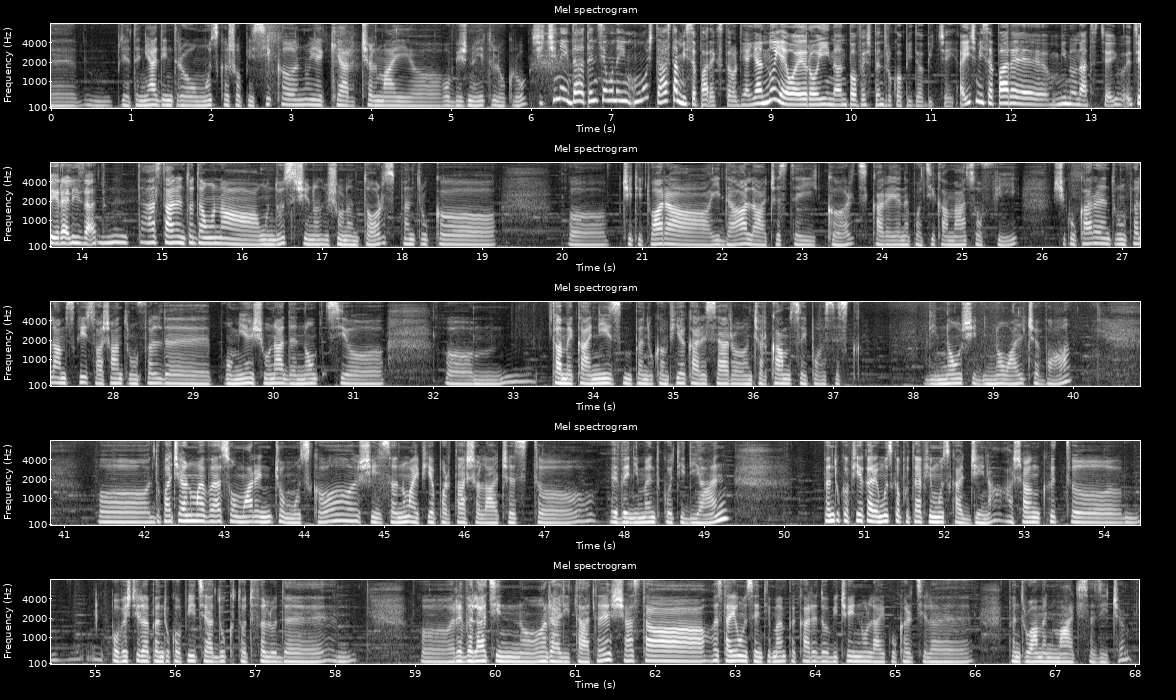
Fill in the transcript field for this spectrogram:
Prietenia dintre o muscă și o pisică nu e chiar cel mai uh, obișnuit lucru. Și cine îi dă atenție unei muște? Asta mi se pare extraordinar. Ea nu e o eroină în povești pentru copii de obicei. Aici mi se pare minunat ce ai realizat. Mm, asta are întotdeauna un dus și, și un întors, pentru că uh, cititoarea ideală a acestei cărți, care e nepoțica mea, Sofie, și cu care, într-un fel, am scris-o așa, într-un fel de o mie și una de nopți uh, uh, ca mecanism, pentru că în fiecare seară încercam să-i povestesc din nou și din nou altceva. Uh, după aceea nu mai voia să omoare nicio muscă și să nu mai fie părtașă la acest uh, eveniment cotidian pentru că fiecare muscă putea fi musca Gina, așa încât uh, poveștile pentru copii ți aduc tot felul de uh, revelații în, în realitate și asta, asta e un sentiment pe care de obicei nu-l ai cu cărțile pentru oameni mari, să zicem.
